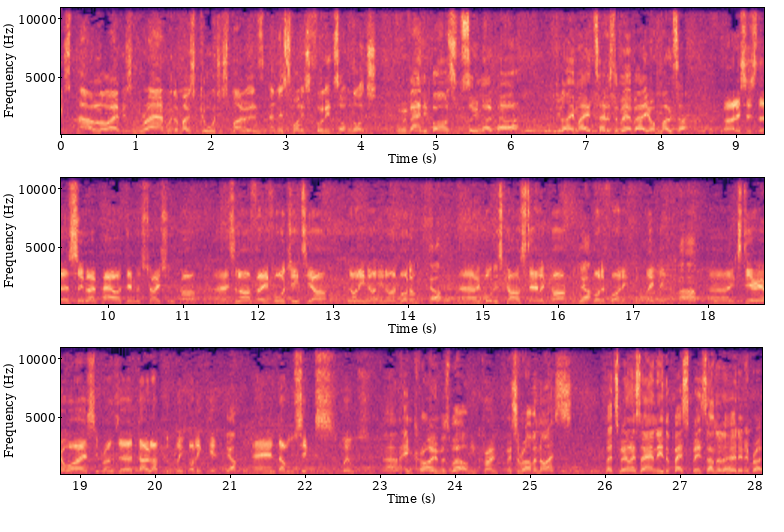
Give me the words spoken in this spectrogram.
Max Power Live is rammed with the most gorgeous motors, and this one is fully top notch. We're with Andy Barnes from Sumo Power. G'day, mate. Tell us a bit about your motor. Uh, this is the Sumo Power demonstration car. Uh, it's an R34 GTR 1999 model. Yeah. Uh, we bought this car standard car, but Yeah. modified it completely. Uh-huh. Uh, exterior wise, it runs a Do-Luck complete body kit Yeah. and double six wheels. Uh, in chrome as well. In chrome. Which are rather nice. But to be honest, Andy, the best bit's under the hood, isn't it, bro?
